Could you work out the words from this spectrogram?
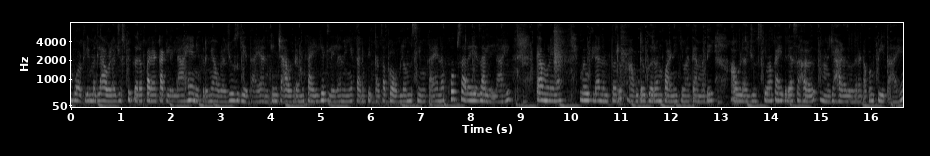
बॉटलीमधला आवळा ज्यूस मी गरम पाण्यात टाकलेला आहे आणि इकडे मी आवळा ज्यूस घेत आहे. आणखीन चहा वगैरे मी काही घेतलेला नाही आहे कारण पित्ताचा प्रॉब्लेम सिंक आहे ना खूप सारं हे झालेलं आहे. त्यामुळे ना मी उठल्यानंतर अगोदर गरम पाणी किंवा त्यामध्ये आवळा ज्यूस किंवा काहीतरी असं हळद म्हणजे हळद वगैरे टाकून पित आहे.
